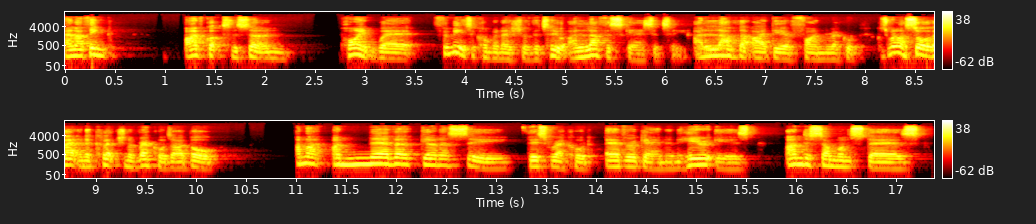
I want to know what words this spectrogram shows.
And I think I've got to a certain point where, for me, it's a combination of the two. I love the scarcity. I love that idea of finding a record because when I saw that in a collection of records I bought, I'm like, I'm never gonna see this record ever again. And here it is, under someone's stairs,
